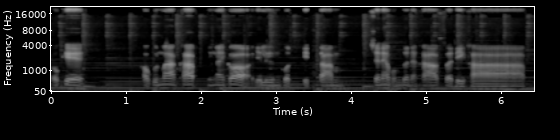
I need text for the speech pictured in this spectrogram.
โอเค ขอบคุณมากครับ ยังไงก็อย่าลืมกดติดตามช่องผมด้วยนะครับ สวัสดีครับ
